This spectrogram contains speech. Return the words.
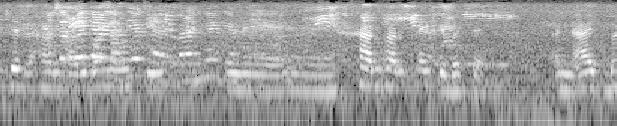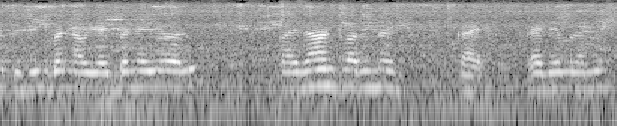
છે, એટલે સારું સારું બનાવતી અને સારું સારું થાય છે બધા અને આજ બધું જે બનાવ્યું, આજ બનાવી દેવાનું કાંઈ રાંધવાનું નહીં કાંઈ કાંઈ એમના મીઠ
